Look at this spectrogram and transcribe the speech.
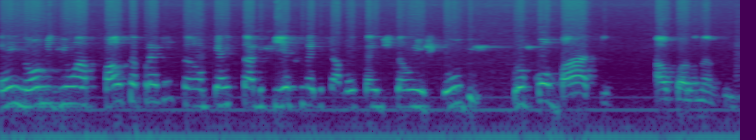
em nome de uma falsa prevenção, porque a gente sabe que esses medicamentos ainda estão em estudo para o combate ao coronavírus.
